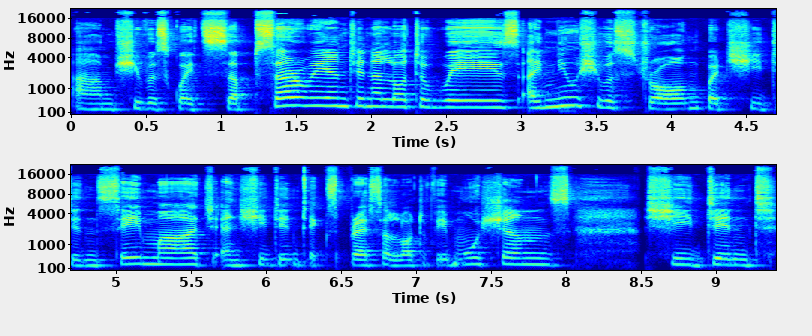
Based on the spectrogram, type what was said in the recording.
um, she was quite subservient in a lot of ways. I knew she was strong, but she didn't say much and she didn't express a lot of emotions. She didn't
